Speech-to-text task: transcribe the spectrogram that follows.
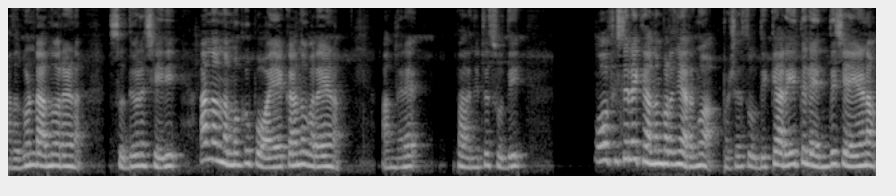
അതുകൊണ്ടാന്ന് പറയണം. സുധി പറഞ്ഞു ശരി എന്നാൽ നമുക്ക് പോയേക്കാന്ന് പറയണം. അങ്ങനെ പറഞ്ഞിട്ട് സുധി ഓഫീസിലേക്കാന്നും പറഞ്ഞ് ഇറങ്ങുക പക്ഷെ സുധിക്ക് അറിയത്തില്ല എന്ത് ചെയ്യണം?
